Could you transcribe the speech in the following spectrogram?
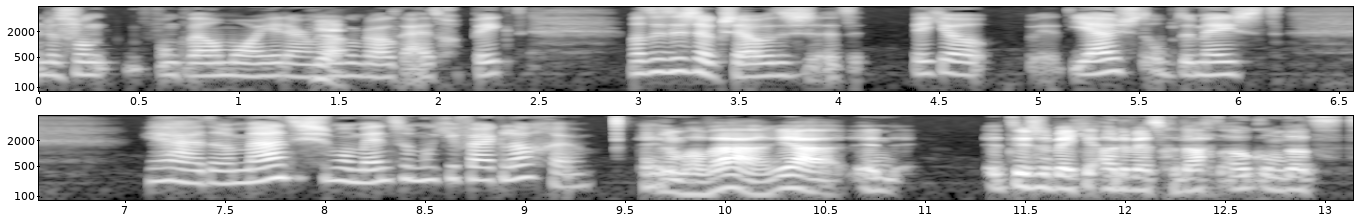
En dat vond, vond ik wel mooi. Daarom heb ik hem er ook uitgepikt. Want het is ook zo. Het is het, weet je wel, juist op de meest ja, dramatische momenten moet je vaak lachen. helemaal waar. Ja, en het is een beetje ouderwets gedacht, ook omdat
